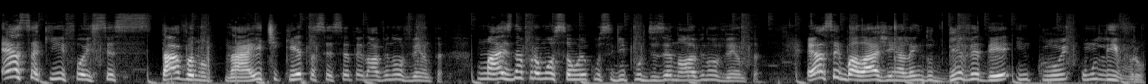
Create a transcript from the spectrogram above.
Essa aqui foi estava na etiqueta R$ 69,90, mas na promoção eu consegui por R$ 19,90. Essa embalagem, além do DVD, inclui um livro.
